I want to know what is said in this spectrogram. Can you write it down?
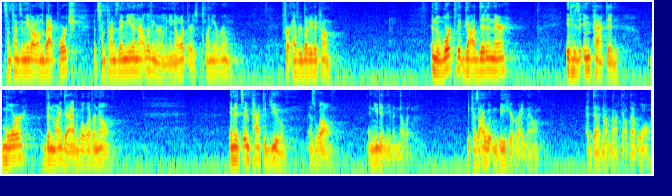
Sometimes they meet out on the back porch, but sometimes they meet in that living room. And you know what? There's plenty of room for everybody to come. And the work that God did in there, it has impacted more than my dad will ever know. And it's impacted you as well. And you didn't even know it. Because I wouldn't be here right now had dad not knocked out that wall.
